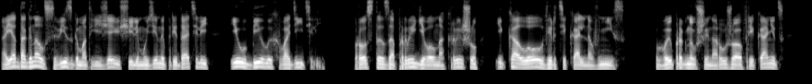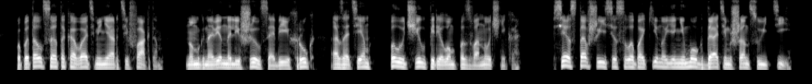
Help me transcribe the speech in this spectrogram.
А я догнал с визгом отъезжающие лимузины предателей и убил их водителей. Просто запрыгивал на крышу и колол вертикально вниз. Выпрыгнувший наружу африканец попытался атаковать меня артефактом, но мгновенно лишился обеих рук, а затем получил перелом позвоночника. Все оставшиеся слабаки, но я не мог дать им шанс уйти.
